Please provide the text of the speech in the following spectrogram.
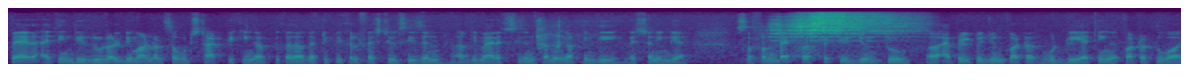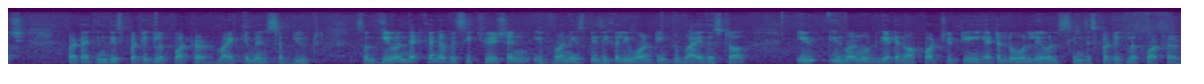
where I think the rural demand also would start picking up because of the typical festive season or the marriage season coming up in the western India. So from that perspective, June to uh, April to June quarter would be I think a quarter to watch, but I think this particular quarter might remain subdued. So given that kind of a situation, if one is basically wanting to buy the stock, if, if one would get an opportunity at a lower levels in this particular quarter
